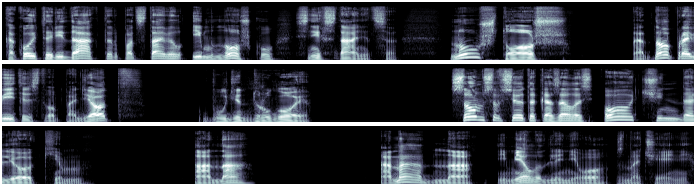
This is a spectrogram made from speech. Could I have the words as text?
Какой-то редактор подставил им ножку, с них станется. Ну что ж, одно правительство падет, будет другое». Сомсу все это казалось очень далеким. Она она одна имела для него значение.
